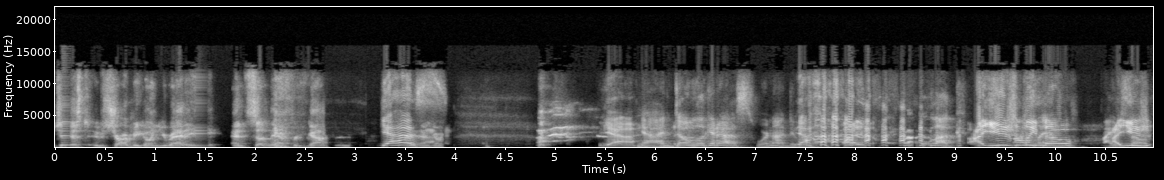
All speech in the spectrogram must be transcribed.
just it was be going, "You ready?" And suddenly I forgot. yes. yeah. Yeah, and don't look at us. We're not doing yeah. it. I, Good luck. I usually know. I usually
